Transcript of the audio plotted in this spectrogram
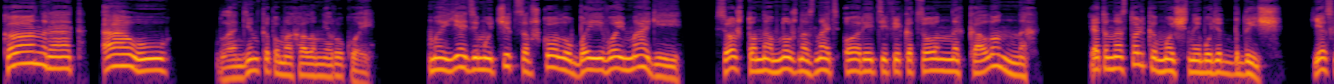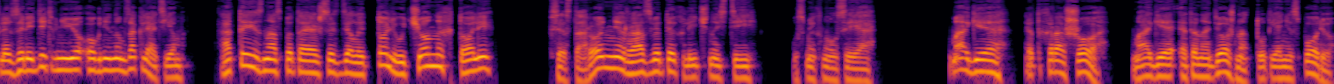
«Конрад, ау!» Блондинка помахала мне рукой. «Мы едем учиться в школу боевой магии. Все, что нам нужно знать о ретификационных колоннах, это настолько мощный будет бдыщ, если зарядить в нее огненным заклятием. А ты из нас пытаешься сделать то ли ученых, то ли... всесторонне развитых личностей», — усмехнулся я. «Магия — это хорошо, Магия — это надежно, тут я не спорю.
